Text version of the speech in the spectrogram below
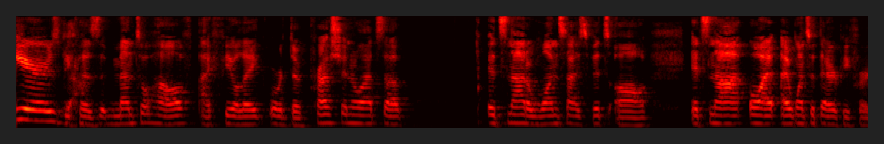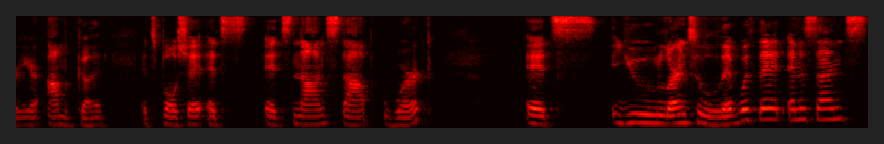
years Yeah. because mental health i feel like or depression all that stuff. It's not a one size fits all. It's not oh I, I went to therapy for a year. I'm good. It's bullshit. It's it's nonstop work. It's you learn to live with it in a sense.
